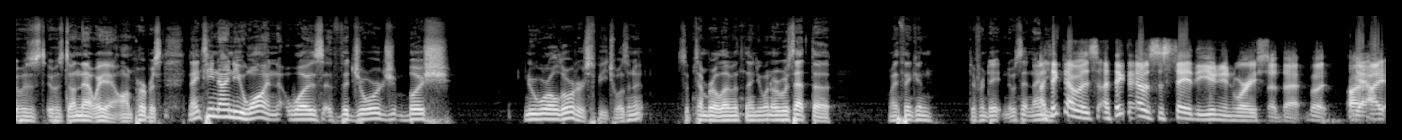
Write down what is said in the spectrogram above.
it was it was done that way on purpose. 1991 was the George Bush New World Order speech, wasn't it? September 11th, 91, or was that the? Am I thinking different date? Was it 90? I think that was I think that was the State of the Union where he said that, but Yeah. I, I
